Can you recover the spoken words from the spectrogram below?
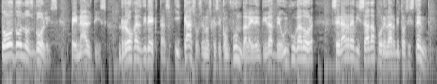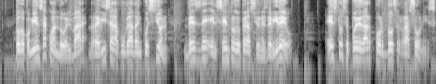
todos los goles, penaltis, rojas directas y casos en los que se confunda la identidad de un jugador será revisada por el árbitro asistente. Todo comienza cuando el VAR revisa la jugada en cuestión desde el centro de operaciones de video. Esto se puede dar por dos razones.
